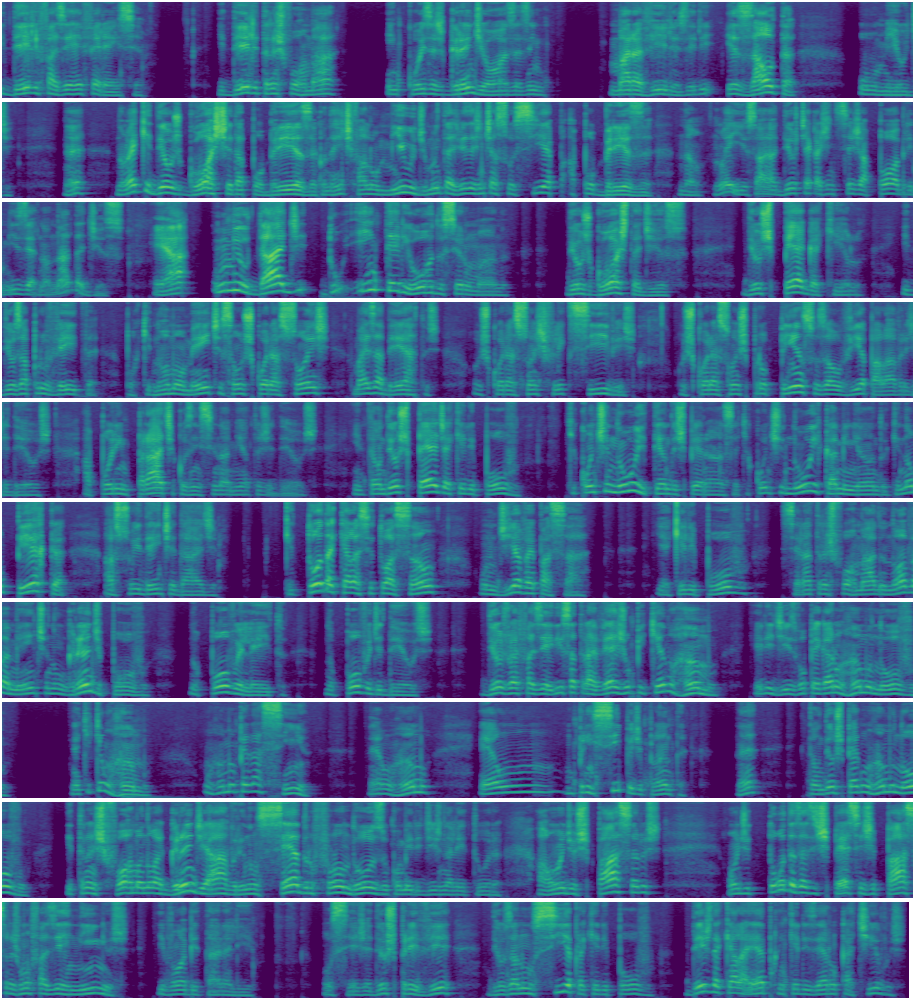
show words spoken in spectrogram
e dele fazer referência, e dele transformar em coisas grandiosas, em maravilhas. Ele exalta o humilde. Né? Não é que Deus goste da pobreza. Quando a gente fala humilde, muitas vezes a gente associa a pobreza. Não, não é isso. Ah, Deus quer que a gente seja pobre, miserável. Não, nada disso. É a humildade do interior do ser humano. Deus gosta disso. Deus pega aquilo e Deus aproveita porque normalmente são os corações mais abertos, os corações flexíveis, os corações propensos a ouvir a palavra de Deus, a pôr em prática os ensinamentos de Deus. Então Deus pede àquele povo que continue tendo esperança, que continue caminhando, que não perca a sua identidade, que toda aquela situação um dia vai passar e aquele povo será transformado novamente num grande povo, no povo eleito, no povo de Deus. Deus vai fazer isso através de um pequeno ramo. Ele diz: Vou pegar um ramo novo. Né? O que é um ramo? Um ramo é um pedacinho. Né? Um ramo é um, princípio de planta. Né? Então Deus pega um ramo novo e transforma numa grande árvore, num cedro frondoso, como ele diz na leitura, aonde os pássaros, onde todas as espécies de pássaros vão fazer ninhos e vão habitar ali. Ou seja, Deus prevê Deus anuncia para aquele povo, desde aquela época em que eles eram cativos,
